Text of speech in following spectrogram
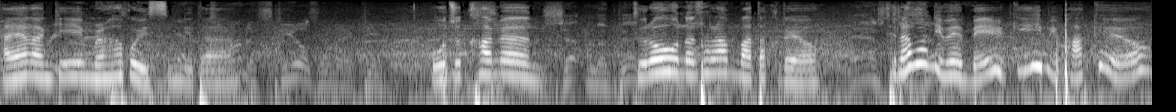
다양한 게임을 하고 있습니다. 오죽하면. 들어오는 사람마다 그래요. 드라마님 왜 매일 게임이 바뀌어요?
